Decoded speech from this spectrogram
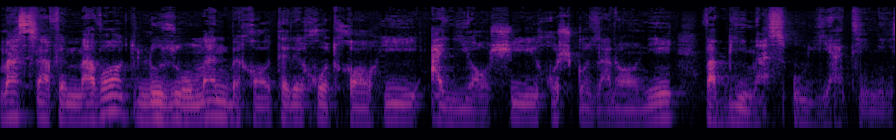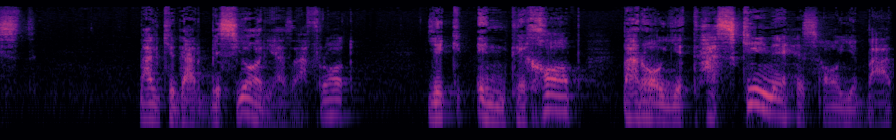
مصرف مواد لزوما به خاطر خودخواهی، عیاشی، خوشگذرانی و بیمسئولیتی نیست. بلکه در بسیاری از افراد یک انتخاب برای تسکین حسهای بد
